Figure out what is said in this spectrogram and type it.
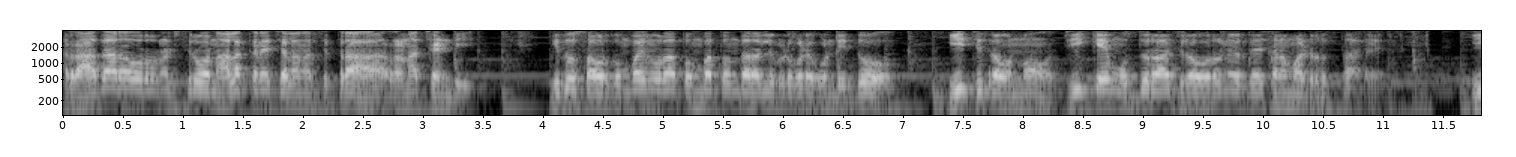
ರಾಧಾರವರು ನಟಿಸಿರುವ ನಾಲ್ಕನೇ ಚಲನಚಿತ್ರ ರಣಚಂಡಿ. ಇದು ಸಾವಿರದ ಒಂಬೈನೂರ ತೊಂಬತ್ತೊಂದರಲ್ಲಿ ಬಿಡುಗಡೆಗೊಂಡಿದ್ದು ಈ ಚಿತ್ರವನ್ನು ಜಿ ಕೆ ಮುದ್ದುರಾಜ್ರವರು ನಿರ್ದೇಶನ ಮಾಡಿರುತ್ತಾರೆ. ಈ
